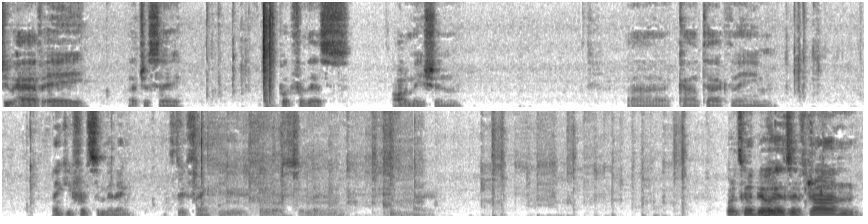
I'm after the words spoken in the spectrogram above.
to have a, let's just say, let's put for this automation uh, contact name. Thank you for submitting. Let's do thank you for submitting. What it's going to do is if John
